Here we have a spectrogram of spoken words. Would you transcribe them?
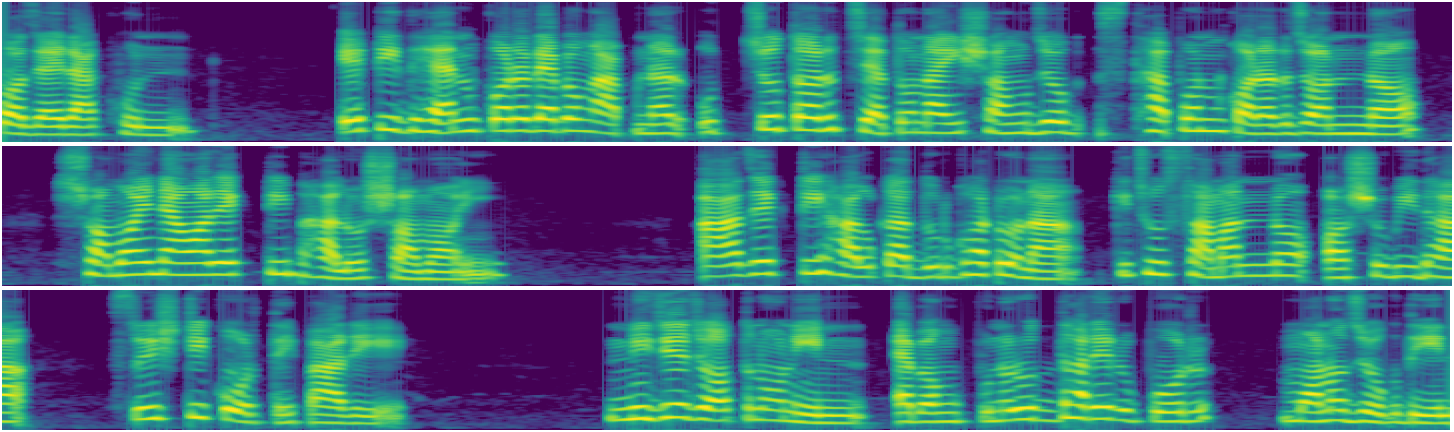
বজায় রাখুন। এটি ধ্যান করার এবং আপনার উচ্চতর চেতনায় সংযোগ স্থাপন করার জন্য সময় নেওয়ার একটি ভালো সময়। আজ একটি হালকা দুর্ঘটনা, কিছু সামান্য অসুবিধা সৃষ্টি করতে পারে। নিজে যত্ন নিন এবং পুনরুদ্ধারের উপর মনোযোগ দিন।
